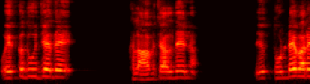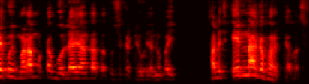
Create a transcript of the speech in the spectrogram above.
ਉਹ ਇੱਕ ਦੂਜੇ ਦੇ ਖਿਲਾਫ ਚੱਲਦੇ ਨੇ। ਜੇ ਤੁਹਾਡੇ ਬਾਰੇ ਕੋਈ ਮਾੜਾ ਮੋਟਾ ਬੋਲਿਆ ਜਾਂਦਾ ਤਾਂ ਤੁਸੀਂ ਇਕੱਠੇ ਹੋ ਜਾਂਦੇ ਹੋ ਭਾਈ। ਸਾਡੇ 'ਚ ਇੰਨਾ ਕੁ ਫ਼ਰਕ ਹੈ ਬਸ।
